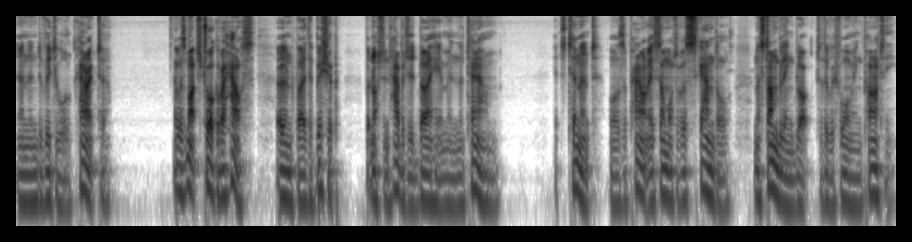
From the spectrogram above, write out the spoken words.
and individual character. There was much talk of a house owned by the bishop, but not inhabited by him in the town. Its tenant was apparently somewhat of a scandal and a stumbling block to the reforming party.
